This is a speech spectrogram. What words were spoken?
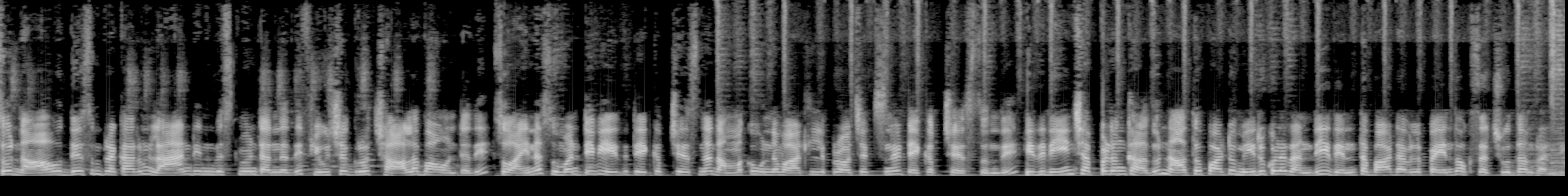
సో నా ఉద్దేశం ప్రకారం ల్యాండ్ ఇన్వెస్ట్మెంట్ అన్నది ఫ్యూచర్ గ్రోత్ చాలా బాగుంటది. సో అయినా సుమన్ టీవీ ఏది టేకప్ చేసినా నమ్మకం ఉన్న వాటి ప్రాజెక్ట్స్ నే టేకప్ చేస్తుంది. ఇది నేను చెప్పడం కాదు నాతో పాటు మీరు కూడా రండి. ఇది ఎంత బాగా డెవలప్ అయిందో ఒకసారి చూద్దాం రండి.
